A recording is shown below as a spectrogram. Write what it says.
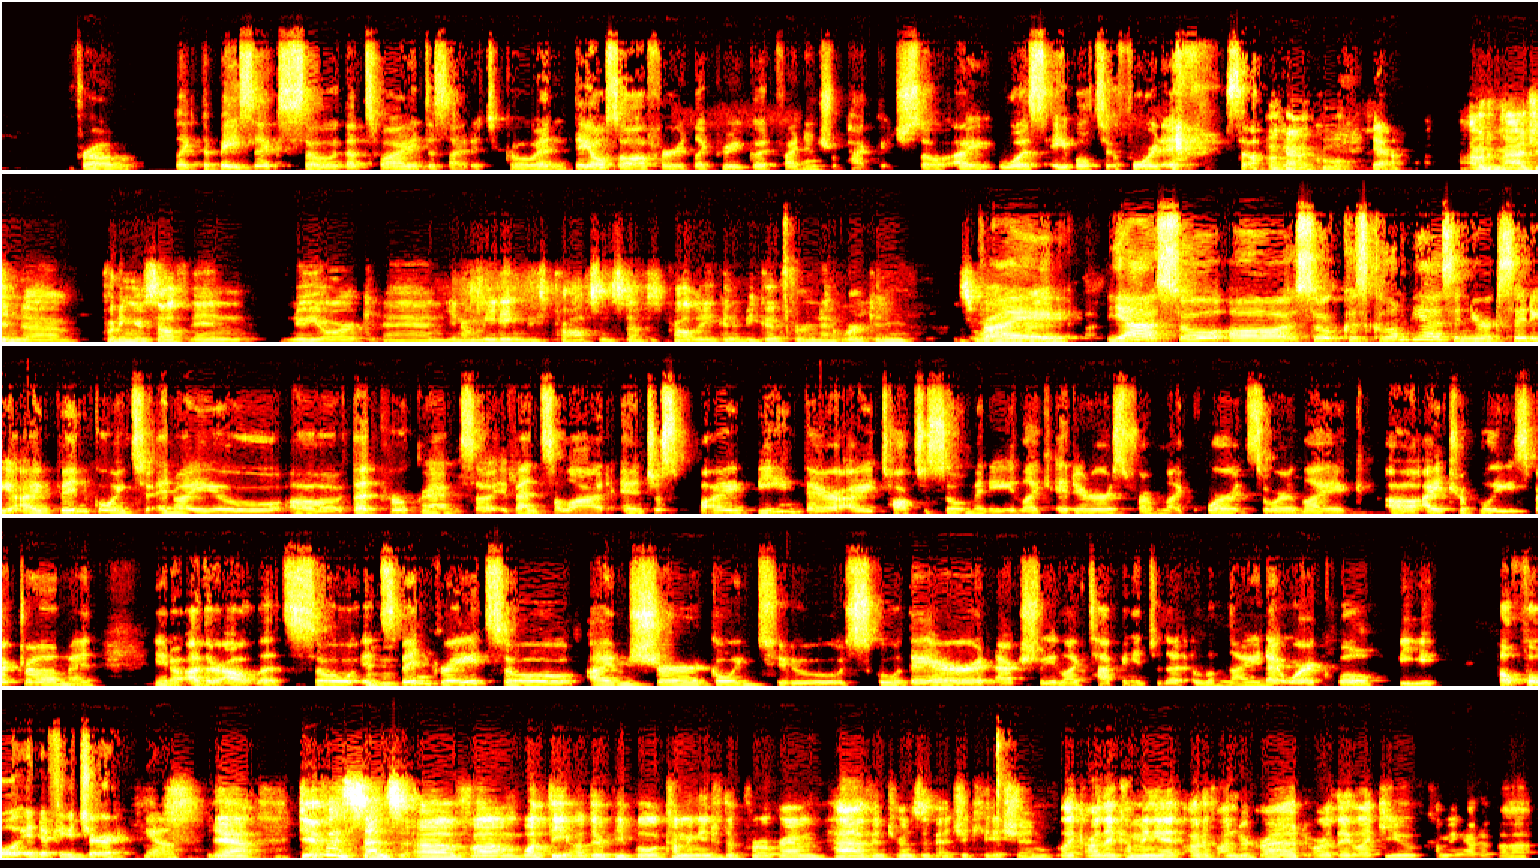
from like the basics. So that's why I decided to go. And they also offered like pretty good financial package, so I was able to afford it. So Okay, cool. Yeah. I would imagine um, putting yourself in New York and you know meeting these props and stuff is probably going to be good for networking well. right yeah so uh so because columbia is in new york city i've been going to nyu uh that programs uh, events a lot and just by being there i talked to so many like editors from like quartz or like uh ieee spectrum and you know other outlets so it's been great so i'm sure going to school there and actually like tapping into the alumni network will be helpful in the future yeah Yeah. Do you have a sense of um, what the other people coming into the program have in terms of education? Like, are they coming in out of undergrad, or are they like you coming out of a, a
